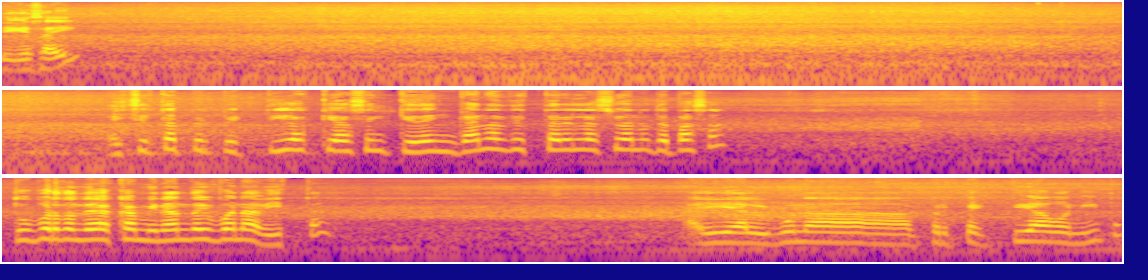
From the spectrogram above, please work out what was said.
¿Sigues ahí? Hay ciertas perspectivas que hacen que den ganas de estar en la ciudad, ¿no te pasa? ¿Tú por donde vas caminando hay buena vista? ¿Hay alguna perspectiva bonita?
